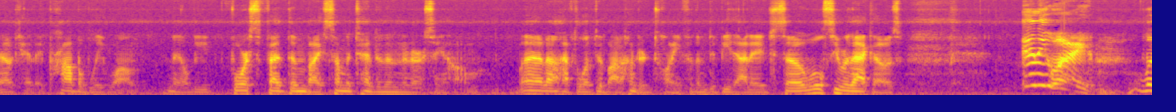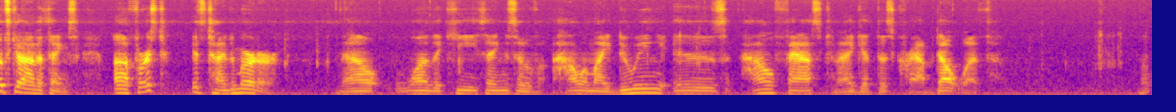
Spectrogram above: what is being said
Okay, they probably won't. They'll be force-fed them by some attendant in a nursing home. But I'll have to live to about 120 for them to be that age, so we'll see where that goes. Anyway, let's get on to things. Uh, first, it's time to murder. Now, one of the key things of how am I doing is how fast can I get this crab dealt with? Oh,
